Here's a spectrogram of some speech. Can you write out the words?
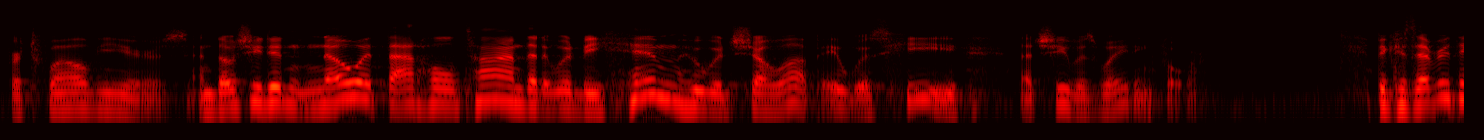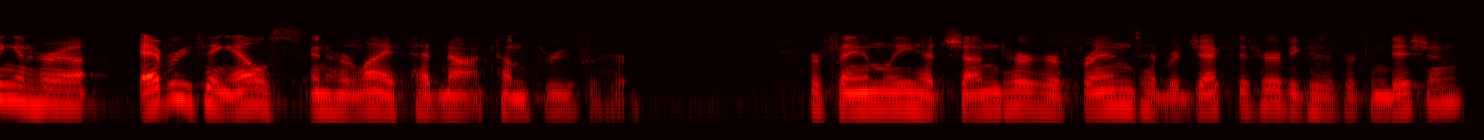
for 12 years. And though she didn't know it that whole time that it would be him who would show up, it was he that she was waiting for. Because everything in her everything else in her life had not come through for her. Her family had shunned her. Her friends had rejected her because of her condition.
